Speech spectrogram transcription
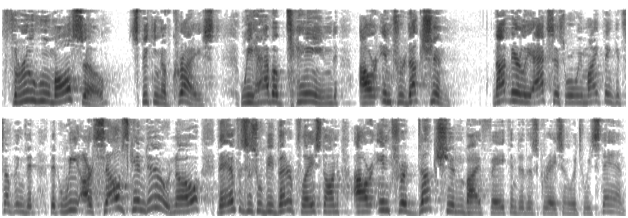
Through whom also, speaking of Christ, we have obtained our introduction not merely access where we might think it's something that, that we ourselves can do. No, the emphasis would be better placed on our introduction by faith into this grace in which we stand.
